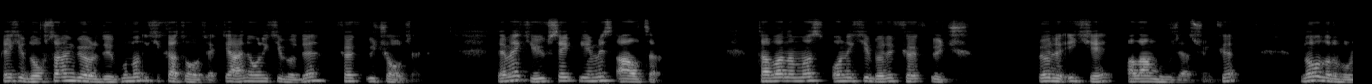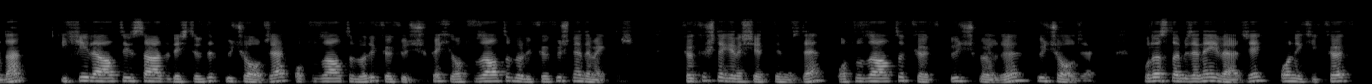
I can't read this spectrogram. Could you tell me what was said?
Peki 90'ın gördüğü bunun iki katı olacak. Yani 12 bölü kök 3 olacak. Demek ki yüksekliğimiz 6. Tabanımız 12 bölü kök 3. Bölü 2 alan bulacağız çünkü. Ne olur buradan? 2 ile 6'yı sadeleştirdim. 3 olacak. 36 bölü kök 3. Peki 36 bölü kök 3 ne demektir? Kök 3 ile genişlettiğimizde 36 kök 3 bölü 3 olacak. Burası da bize neyi verecek? 12 kök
